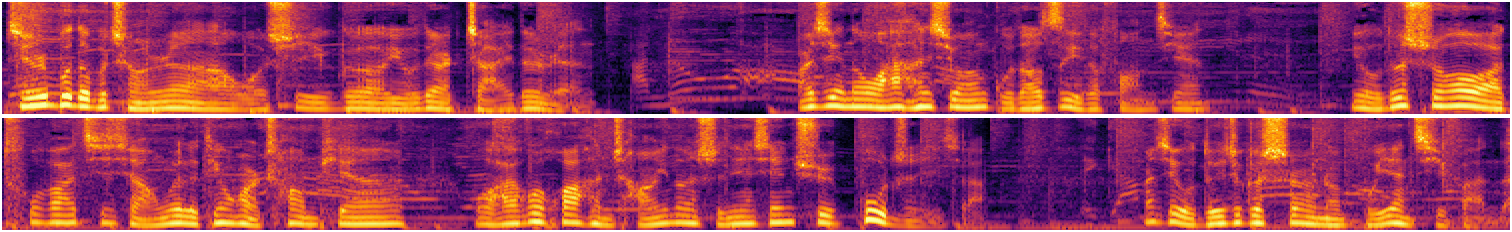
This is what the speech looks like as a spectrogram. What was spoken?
其实不得不承认啊，我是一个有点宅的人，而且呢，我还很喜欢鼓捣自己的房间。有的时候啊，突发奇想，为了听会儿唱片，我还会花很长一段时间先去布置一下。而且我对这个事儿呢不厌其烦的。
